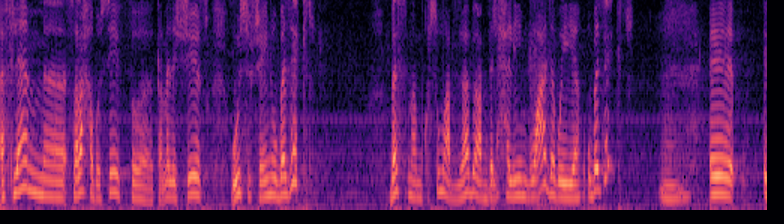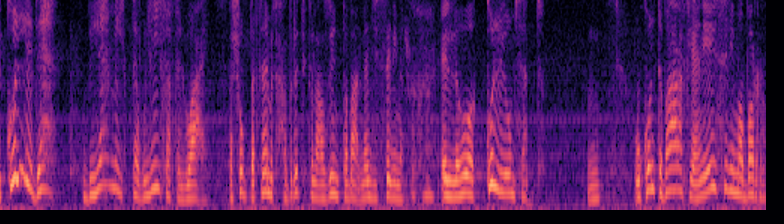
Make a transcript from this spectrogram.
أفلام صلاح أبو سيف وكمال الشيخ ويوسف شاهين وبذاكر. بسمع أم كلثوم وعبد الوهاب وعبد الحليم وعدوية وبذاكر. آه كل ده بيعمل توليفة في الوعي. بشوف برنامج حضرتك العظيم طبعا نادي السينما شكرا. اللي هو كل يوم سبت. وكنت بعرف يعني إيه سينما بره.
